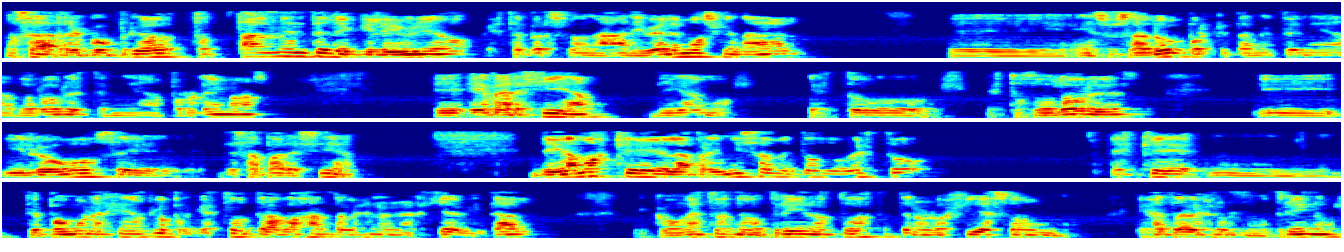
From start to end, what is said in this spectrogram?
o sea, recuperó totalmente el equilibrio esta persona a nivel emocional, eh, en su salud, porque también tenía dolores, tenía problemas, eh, emergían, digamos, estos, estos dolores y, y luego se desaparecían. Digamos que la premisa de todo esto es que, mm, te pongo un ejemplo, porque esto trabaja a través de la energía vital, y con estos neutrinos, toda esta tecnología son, es a través de los neutrinos.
